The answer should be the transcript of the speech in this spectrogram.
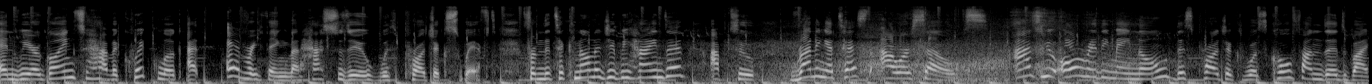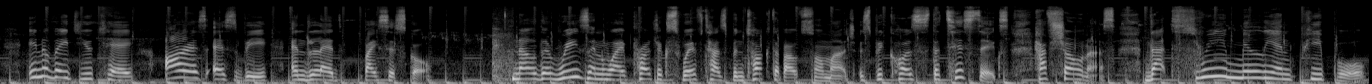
and we are going to have a quick look at everything that has to do with Project Swift, from the technology behind it up to running a test ourselves. As you already may know, this project was co-funded by Innovate UK, RSSB and led by Cisco. Now, the reason why Project Swift has been talked about so much is because statistics have shown us that 3 million people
